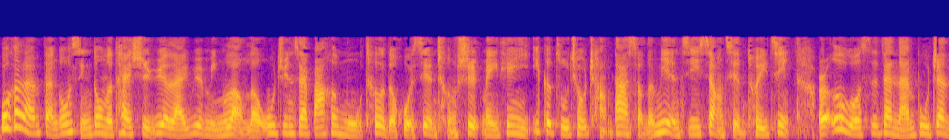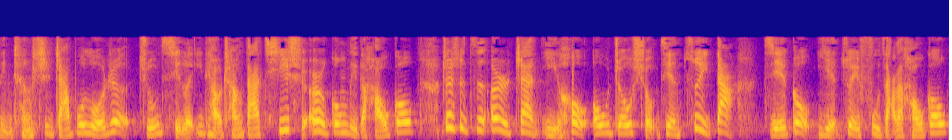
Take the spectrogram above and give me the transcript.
乌克兰反攻行动的态势越来越明朗了。乌军在巴赫姆特的火线城市，每天以一个足球场大小的面积向前推进，而俄罗斯在南部占领城市扎波罗热，筑起了一条长达七十二公里的壕沟。这是自二战以后欧洲首建最大、结构也最复杂的壕沟。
